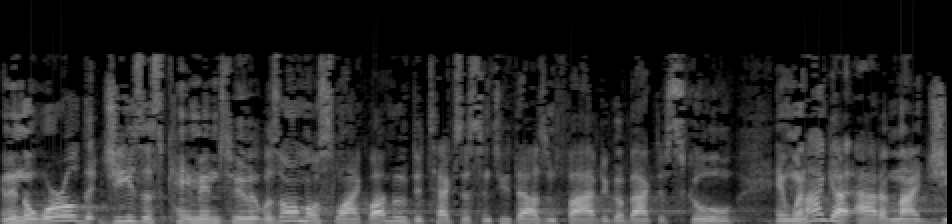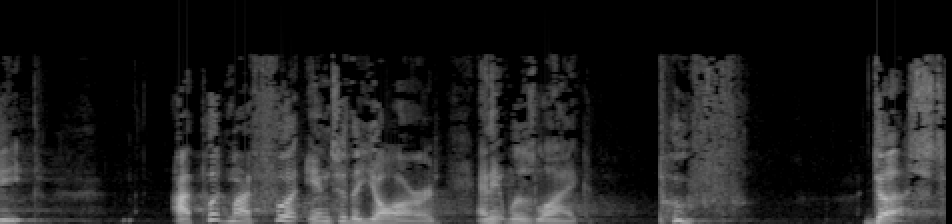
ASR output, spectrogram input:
And in the world that Jesus came into, it was almost like, well, I moved to Texas in 2005 to go back to school. And when I got out of my Jeep, I put my foot into the yard and it was like poof, dust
